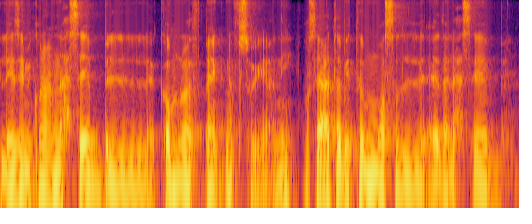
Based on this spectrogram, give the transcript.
لازم يكون عندنا حساب بال Commonwealth Bank نفسه يعني. وساعتها بيتم وصل هذا الحساب آه،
